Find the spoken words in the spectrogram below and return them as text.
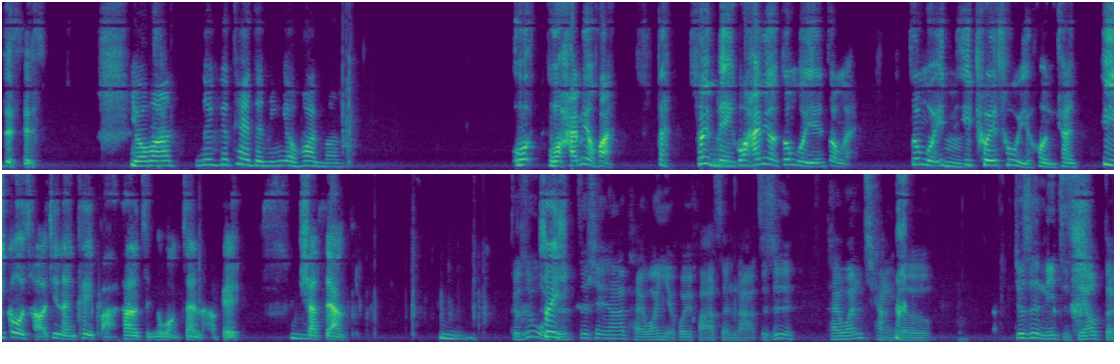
对对，有吗？那个 TED 您有换吗？我我还没有换，但所以美国还没有中国严重哎、欸。中国一一推出以后，你看预购潮竟然可以把它的整个网站了 OK shut down。嗯。可是我觉得这现象在台湾也会发生啊，只是台湾抢的，就是你只是要等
